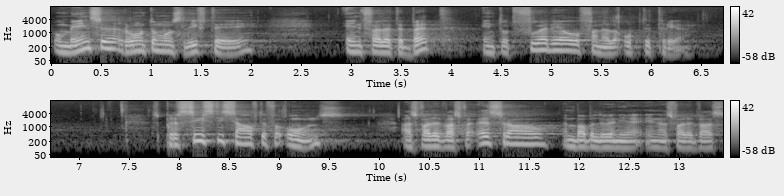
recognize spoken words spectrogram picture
om mense rondom ons lief te hê en vir hulle te bid en tot voordeel van hulle op te tree is presies dieselfde vir ons as wat dit was vir Israel in Babilonië en as wat dit was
